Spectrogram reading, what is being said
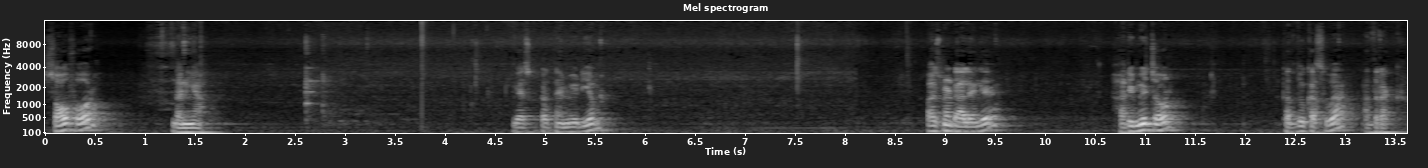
सौफ और धनिया। गैस को करते हैं मीडियम। और इसमें डालेंगे हरी मिर्च और कद्दू कसुआ अदरक।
